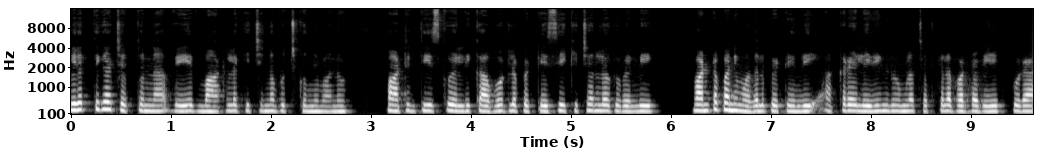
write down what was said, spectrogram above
విరక్తిగా చెప్తున్న వేద్ మాటలకి చిన్నబుచ్చుకుంది మను. వాటిని తీసుకువెళ్ళి కబోర్డ్లో పెట్టేసి కిచెన్లోకి వెళ్ళి వంట పని మొదలుపెట్టింది. అక్కడే లివింగ్ రూమ్లో చతికిలబడ్డ వేద్ కూడా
